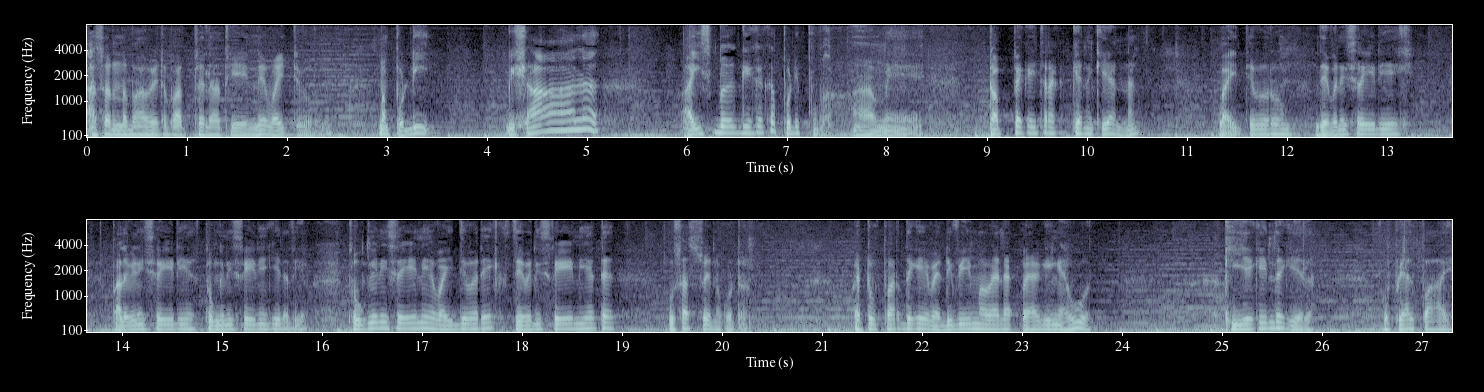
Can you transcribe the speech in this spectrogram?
අසන්න භාවයට පත්වෙලා තියෙන්නේ වෛත්‍යවරුන්. ම පොඩි විශාල අයිස්බර්ග එකක පොඩි ටොප් එක ඉතරක් ගැන කියන්න වෛත්‍යවරුම් දෙවනි ශ්‍රේඩිය පලවෙනි ශ්‍රේඩිය තුන්ගනි ශ්‍රේණය කියලා තිය. තුන්ගනි ශ්‍රේණය වෛද්‍යවරයෙක් දෙවනි ශ්‍රේණියයට උසස් වෙනකොට. වැටු පර්දගේ වැඩිවීම වැල ඔයගින් ඇහුවොත්. කියකින්ද කියලා රුපියල් පායි.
